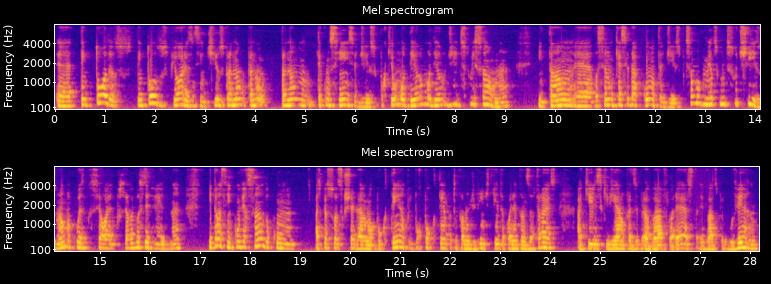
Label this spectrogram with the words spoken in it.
é, tem, todas, tem todos os piores incentivos para não, não, para não ter consciência disso, porque o modelo é um modelo de destruição, né? Então, é, você não quer se dar conta disso, porque são movimentos muito sutis, não é uma coisa que você olha para o céu e você vê, né? Então, assim, conversando com as pessoas que chegaram há pouco tempo, e por pouco tempo eu estou falando de 20, 30, 40 anos atrás, aqueles que vieram para desbravar a floresta, levados pelo governo,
